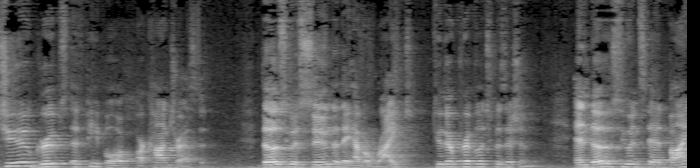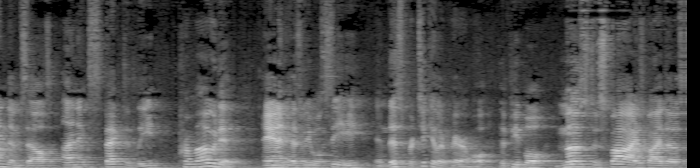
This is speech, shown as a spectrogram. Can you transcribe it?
two groups of people are contrasted those who assume that they have a right to their privileged position, and those who instead find themselves unexpectedly promoted. And as we will see in this particular parable, the people most despised by those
